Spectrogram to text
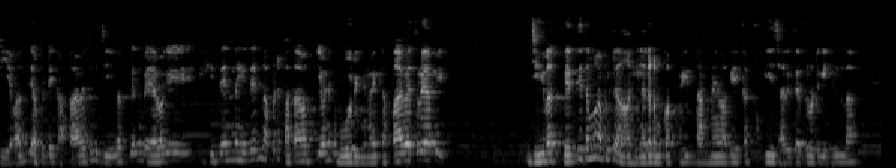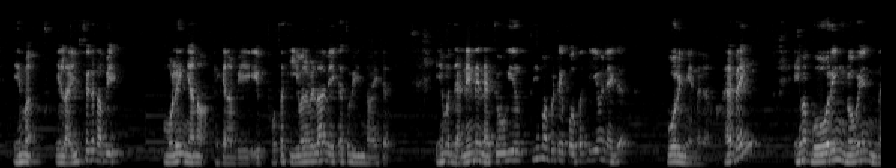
කියවද අපට කතා ඇතුළ ජීවත්වයන බෑවගේ හිතෙන්න්න හිතෙන් අපට කතාවක් කියවනක බෝරිගෙන කතා ඇතුළ අපි ජීවත් වෙද්දි තම අපිට හිලකට මොකක් වෙයි? දන්න වගේ එකක් අපිය චරිත ඇතුළට ගිහිල්ලා. එහම ඒ ලයි් එකට අපි මොලෙන් යන එක නබි පොත කියවන වෙලා ඒක ඇතුළ ඉන්න එක එහෙම දැනෙන්නේ නැතුව ගියොත්හෙම අපිට පොත කියවන එක බෝරිං එන්න ගන්න හැබැයි එහෙම බෝරිං නොවෙන්න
